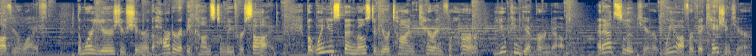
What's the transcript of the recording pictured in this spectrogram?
love your wife. The more years you share, the harder it becomes to leave her side. But when you spend most of your time caring for her, you can get burned out. At Absolute Care, we offer vacation care.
